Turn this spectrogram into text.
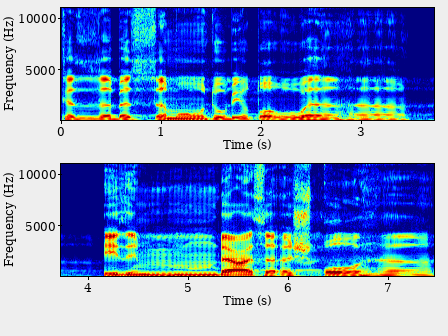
كذبت ثمود بطغواها إذ انبعث أشقاها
